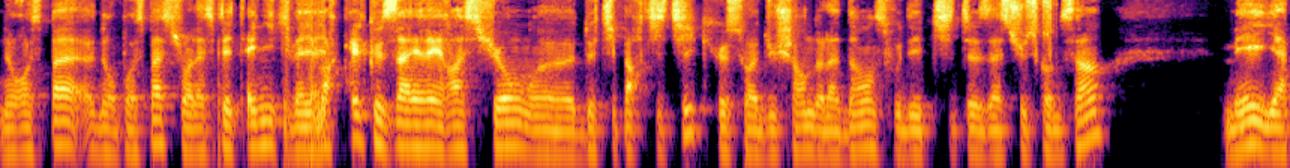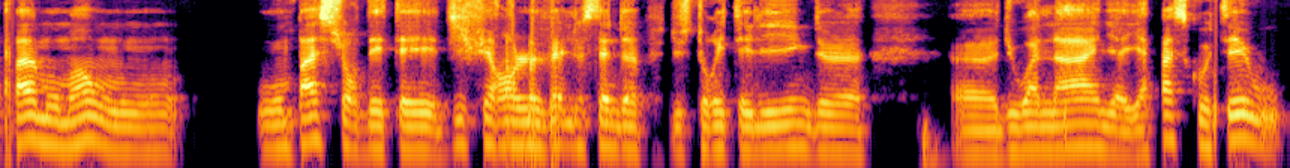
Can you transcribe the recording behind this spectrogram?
ne reposent pas, ne repose pas sur l'aspect technique. Il va y avoir quelques aérations euh, de type artistique, que ce soit du chant, de la danse ou des petites astuces comme ça. Mais il n'y a pas un moment où où on passe sur des, différents levels de stand-up, du storytelling, de, euh, du one-line. Il n'y a, pas ce côté où,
